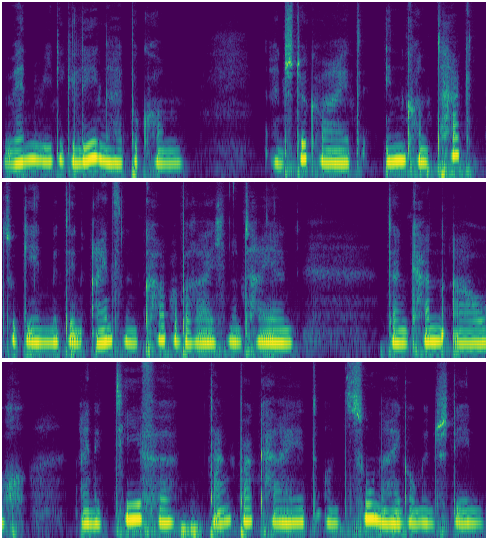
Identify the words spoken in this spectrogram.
wenn wir die Gelegenheit bekommen, ein Stück weit in Kontakt zu gehen mit den einzelnen Körperbereichen und Teilen, dann kann auch eine tiefe Dankbarkeit und Zuneigung entstehen,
